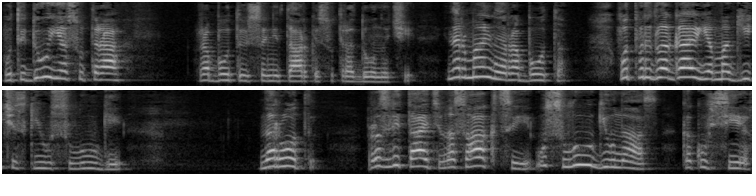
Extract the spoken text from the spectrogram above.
Вот иду я с утра, работаю санитаркой с утра до ночи. И нормальная работа. Вот предлагаю я магические услуги. Народ, разлетайте, у нас акции, услуги у нас, как у всех.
